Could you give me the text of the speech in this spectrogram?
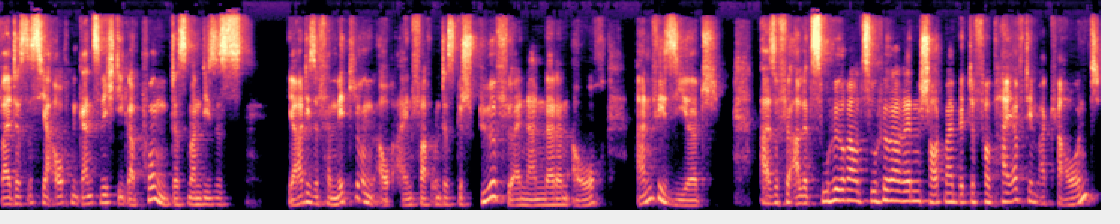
weil das ist ja auch ein ganz wichtiger Punkt, dass man dieses, ja, diese Vermittlung auch einfach und das Gespür füreinander dann auch anvisiert. Also für alle Zuhörer und Zuhörerinnen, schaut mal bitte vorbei auf dem Account.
